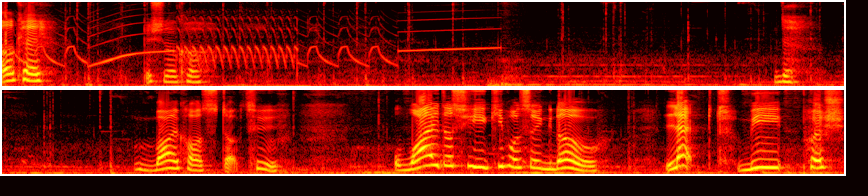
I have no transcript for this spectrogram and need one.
Okay. Push our car. My car's stuck too. Why does he keep on saying no? Let me push.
